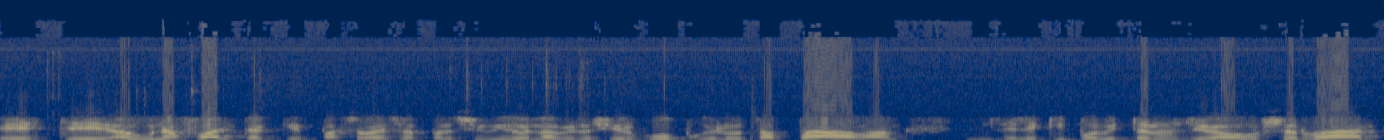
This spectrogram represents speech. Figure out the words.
este, alguna falta que pasaba desapercibido en la velocidad del juego porque lo tapaban, el equipo arbitral no llegaba a observar,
